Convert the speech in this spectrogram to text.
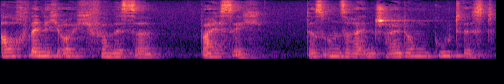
auch wenn ich euch vermisse, weiß ich, dass unsere Entscheidung gut ist.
